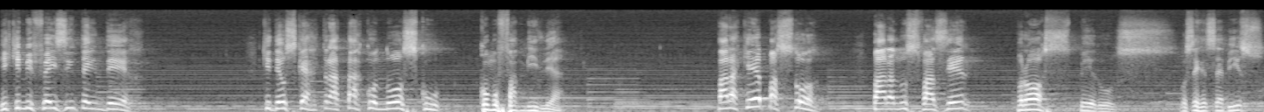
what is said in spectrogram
e que me fez entender que Deus quer tratar conosco como família. Para quê, pastor? Para nos fazer prósperos. Você recebe isso?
